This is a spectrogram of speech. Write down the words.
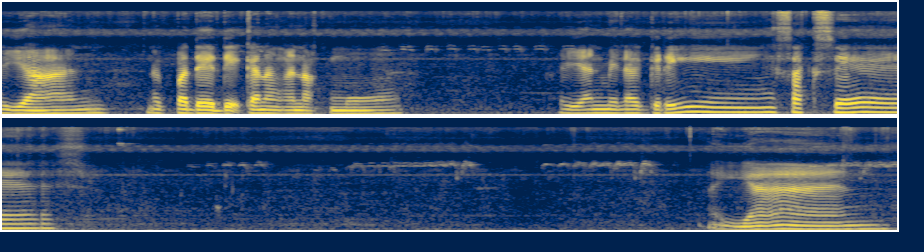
Ayan, nagpadede ka ng anak mo. Ayan, milagring. Success. Ayan.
